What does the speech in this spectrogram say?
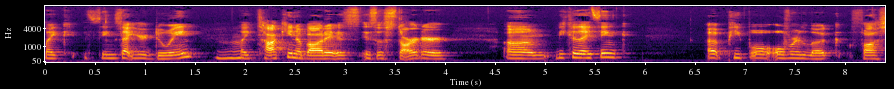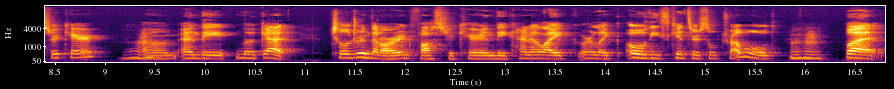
Like things that you're doing, Mhm. like talking about it is is a starter. Um because I think uh, people overlook foster care Mhm. um and they look at children that are in foster care and they kind of like or like oh these kids are so troubled Mhm. but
